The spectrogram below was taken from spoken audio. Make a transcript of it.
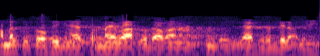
عمل کی توفیق نے فرمائے واقع الحمد للہ رب العالمین۔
